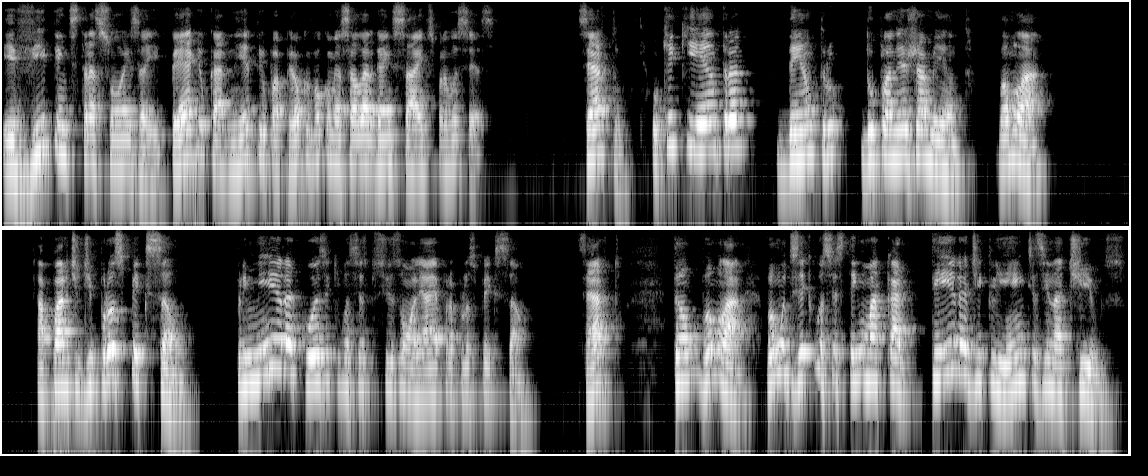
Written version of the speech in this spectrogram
Evitem distrações aí. Pegue o caneta e o papel que eu vou começar a largar insights para vocês. Certo? O que, que entra dentro do planejamento? Vamos lá. A parte de prospecção. Primeira coisa que vocês precisam olhar é para prospecção, certo? Então, vamos lá. Vamos dizer que vocês têm uma carteira de clientes inativos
